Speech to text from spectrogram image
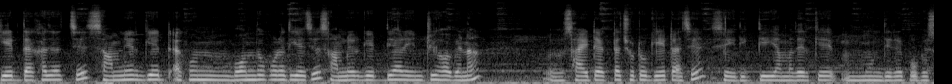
গেট দেখা যাচ্ছে, সামনের গেট এখন বন্ধ করে দিয়েছে। সামনের গেট দিয়ে আর এন্ট্রি হবে না। সাইডে একটা ছোট গেট আছে, সেই দিক দিয়েই আমাদেরকে মন্দিরে প্রবেশ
